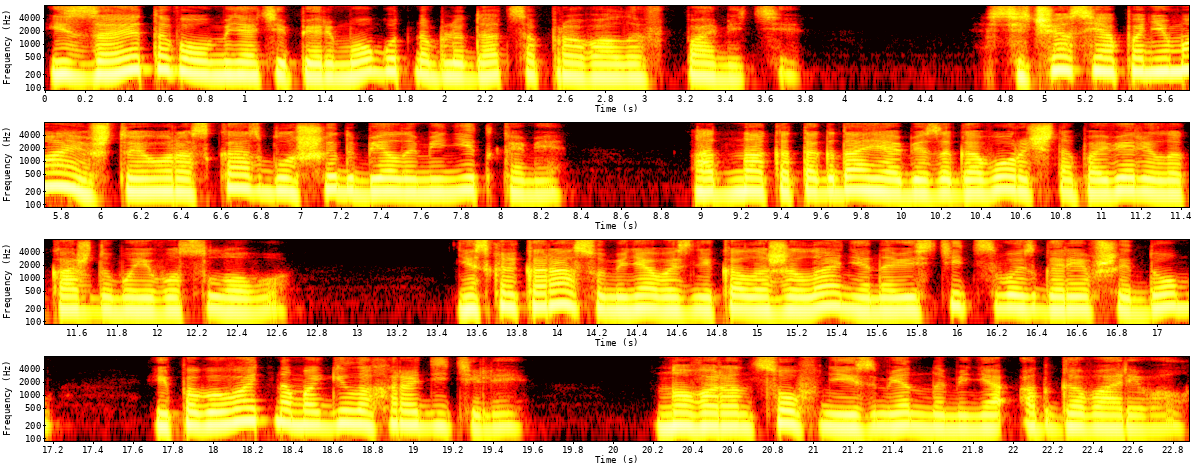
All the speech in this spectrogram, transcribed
Из-за этого у меня теперь могут наблюдаться провалы в памяти. Сейчас я понимаю, что его рассказ был шит белыми нитками, однако тогда я безоговорочно поверила каждому его слову. Несколько раз у меня возникало желание навестить свой сгоревший дом и побывать на могилах родителей, но Воронцов неизменно меня отговаривал.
